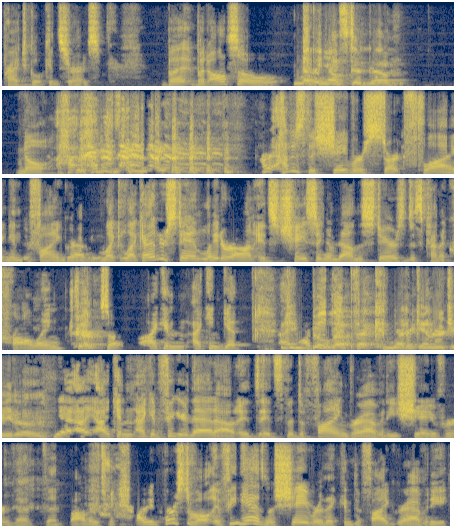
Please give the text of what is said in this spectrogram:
practical concerns. But but also Nothing else did though. no, how, how does how, does the shaver start flying and defying gravity? Like like I understand later on, it's chasing him down the stairs and just kind of crawling. Sure. So I can I can get You I, can I build up that kinetic energy to. yeah I, I can I can figure that out. It's it's the defying gravity shaver that that bothers me. I mean, first of all, if he has a shaver that can defy gravity,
